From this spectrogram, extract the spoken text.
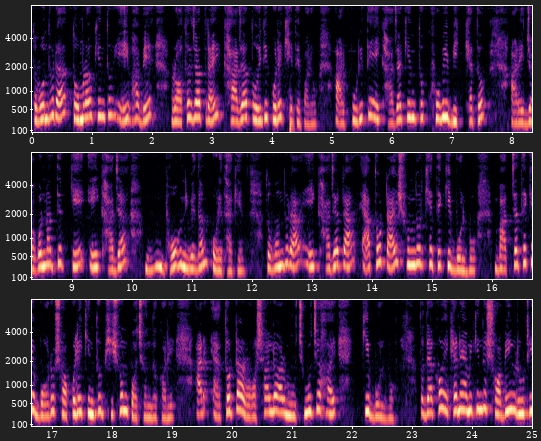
তো বন্ধুরা, তোমরাও কিন্তু এইভাবে রথযাত্রায় খাজা তৈরি করে খেতে পারো। আর পুরীতে এই খাজা কিন্তু খুবই বিখ্যাত। আর এই জগন্নাথদেবকে এই খাজা ভোগ নিবেদন করে থাকে। তো বন্ধুরা, এই খাজাটা এতটাই সুন্দর খেতে কি বলব? বাচ্চা থেকে বড় সকলে কিন্তু ভীষণ পছন্দ করে। আর এতটা রসালো আর মুচমুচে হয় কি বলব? তো দেখো, এখানে আমি কিন্তু সবই রুটি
